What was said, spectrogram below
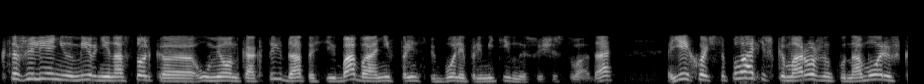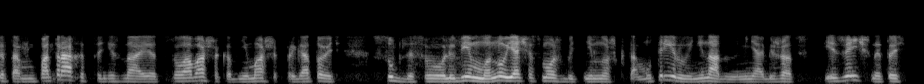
к сожалению, мир не настолько умен, как ты, да, то есть и бабы, они, в принципе, более примитивные существа, да. Ей хочется платьишко, мороженку, на морюшко, там, потрахаться, не знаю, целовашек, обнимашек, приготовить суп для своего любимого. Ну, я сейчас, может быть, немножко там утрирую, не надо на меня обижаться. Есть женщины, то есть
